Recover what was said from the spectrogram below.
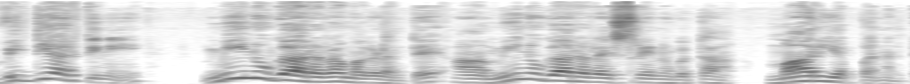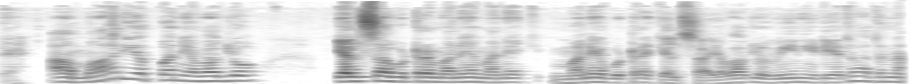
ವಿದ್ಯಾರ್ಥಿನಿ, ಮೀನುಗಾರರ ಮಗಳಂತೆ. ಆ ಮೀನುಗಾರರ ಹೆಸರೇನು ಗೊತ್ತಾ? ಮಾರಿಯಪ್ಪನಂತೆ. ಆ ಮಾರಿಯಪ್ಪನ್ ಯಾವಾಗಲೂ ಕೆಲಸ ಬಿಟ್ರೆ ಮನೆ ಮನೆ ಮನೆ ಬಿಟ್ರೆ ಕೆಲಸ. ಯಾವಾಗಲೂ ಮೀನು ಹಿಡಿಯೋದು, ಅದನ್ನ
